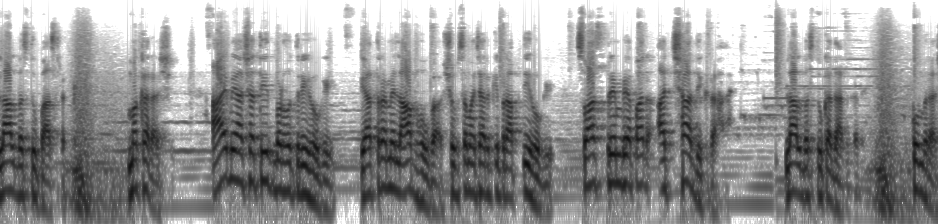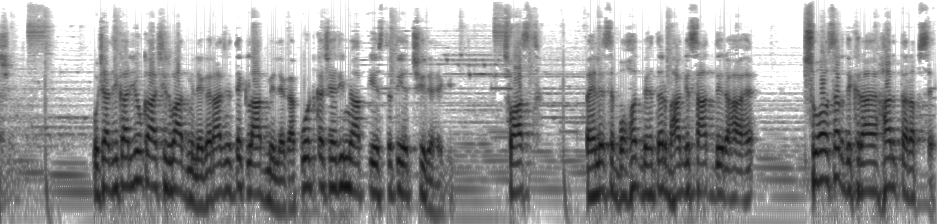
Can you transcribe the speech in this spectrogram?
लाल वस्तु पास रखें। मकर राशि, आय में आशातीत बढ़ोतरी होगी। यात्रा में लाभ होगा, शुभ समाचार की प्राप्ति होगी। स्वास्थ्य प्रेम व्यापार अच्छा दिख रहा है। लाल वस्तु का दान करें। कुंभ राशि। उच्च अधिकारियों का आशीर्वाद मिलेगा, राजनीतिक लाभ मिलेगा, कोर्ट कचहरी में आपकी स्थिति अच्छी रहेगी। स्वास्थ्य पहले से बहुत बेहतर, भाग्य साथ दे रहा है। सुअवसर दिख रहा है हर तरफ़ से।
